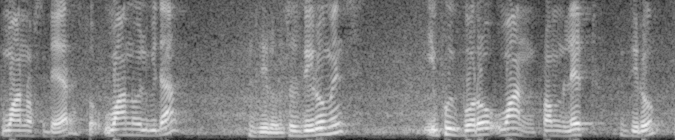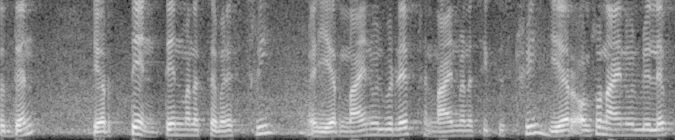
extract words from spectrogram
1 was there. So 1 will be the 0 so 0 means if we borrow 1 from left 0 so then here 10 10 minus 7 is 3 here 9 will be left. 9 minus 6 is 3 here also 9 will be left.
